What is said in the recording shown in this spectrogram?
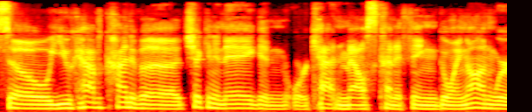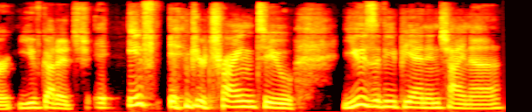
So you have kind of a chicken and egg and or cat and mouse kind of thing going on where you've got to if if you're trying to use a VPN in China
